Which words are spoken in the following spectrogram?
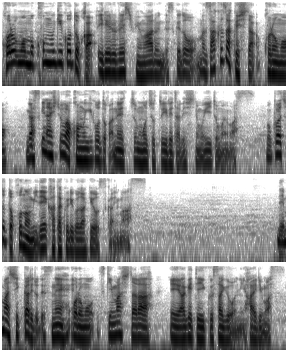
衣も小麦粉とか入れるレシピもあるんですけど、まあ、ザクザクした衣が好きな人は小麦粉とかね、ちょもうちょっと入れたりしてもいいと思います。僕はちょっと好みで片栗粉だけを使います。で、まあしっかりとですね、衣つきましたら、えー、揚げていく作業に入ります。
